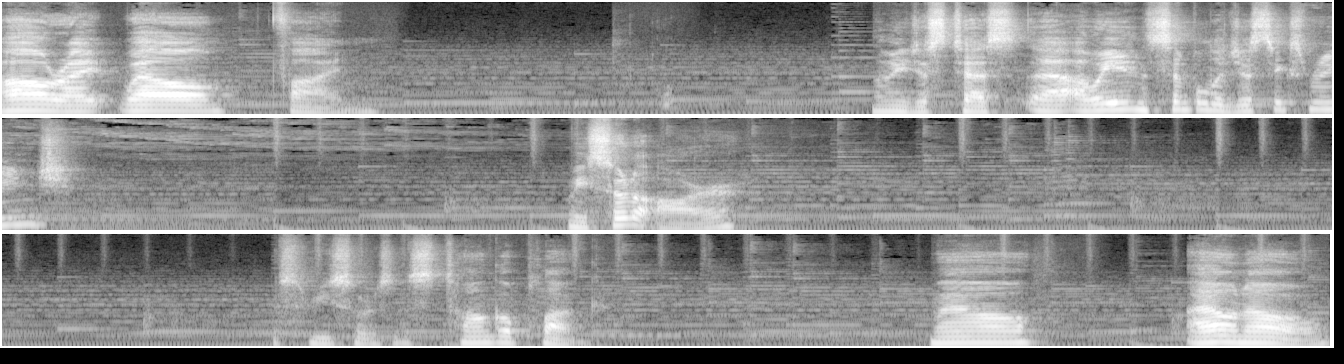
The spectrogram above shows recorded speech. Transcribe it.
Alright, well, fine. Let me just test. Uh, are we in simple logistics range? We sort of are. Just resources. Toggle plug. Well, I don't know.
